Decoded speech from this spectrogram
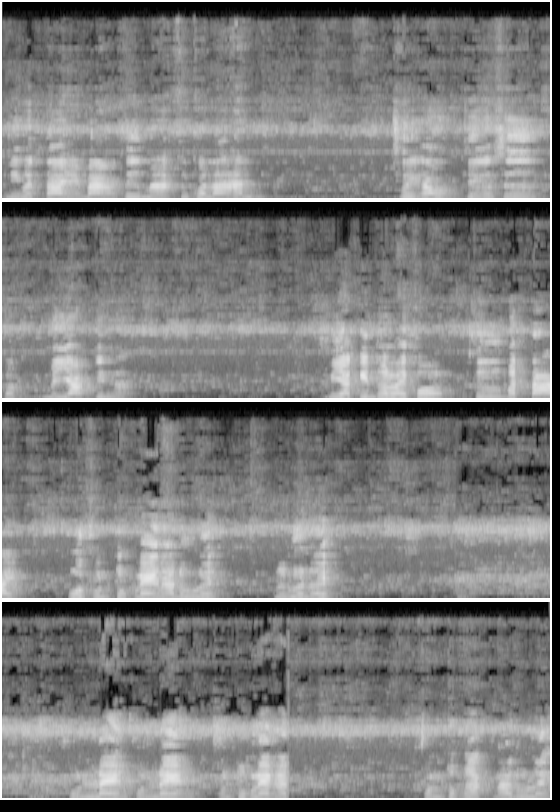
อันนี้มาตายในบ้านซื้อมาคนละอันช่วยเขาช่วยเขาซื้อแบบไม่อยากกินอะ ไม่อยากกินเท่าไหร่ก่อนซื้อมาตายโอ้ยฝนตกแรงน่าดูเลยเพื่อนๆเอ้ยฝนแรงฝนแรงฝนตกแรงอะฝนตกหนักน่าดูเลย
